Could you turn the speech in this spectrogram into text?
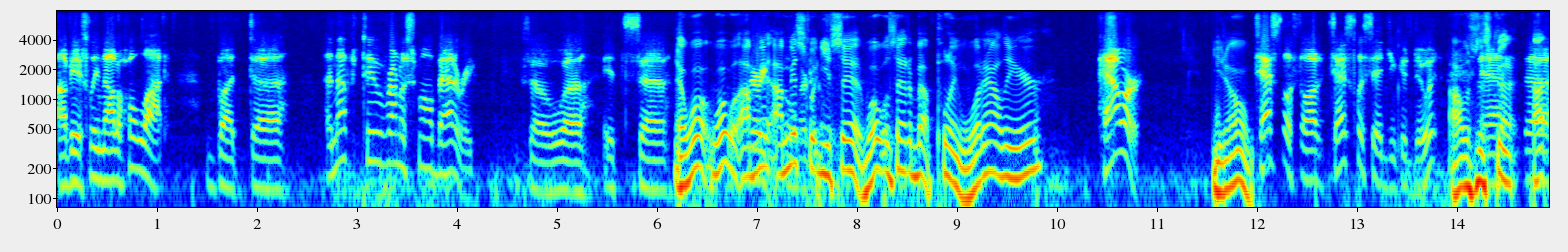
obviously, not a whole lot, but uh, enough to run a small battery. So uh, it's uh, now what? What I, cool I missed what you said. What was that about pulling what out of the air? Power. You know, Tesla thought Tesla said you could do it. I was just and, gonna. Uh,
